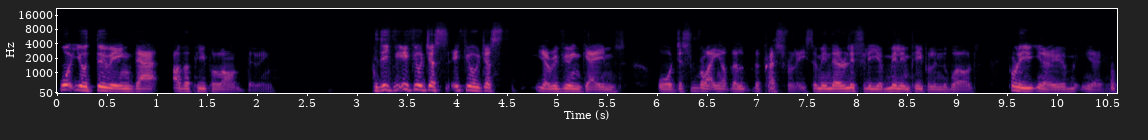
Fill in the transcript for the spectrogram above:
what you're doing that other people aren't doing. Because if, if you're just if you're just you know reviewing games or just writing up the, the press release, I mean there are literally a million people in the world, probably you know you know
